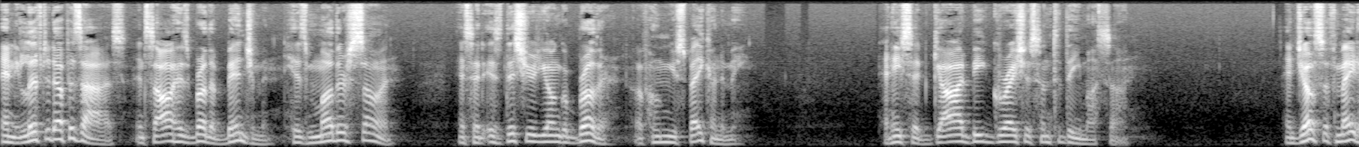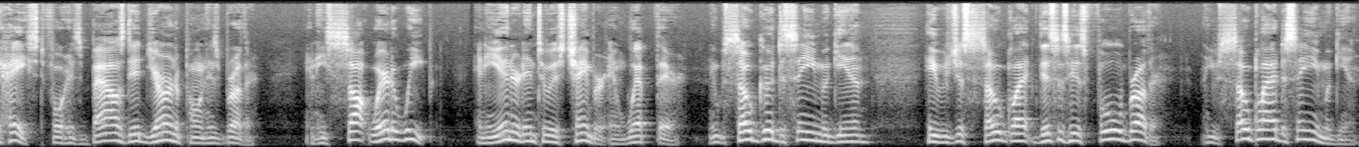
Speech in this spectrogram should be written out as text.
And he lifted up his eyes and saw his brother Benjamin, his mother's son, and said, Is this your younger brother, of whom you spake unto me? And he said, God be gracious unto thee, my son. And Joseph made haste, for his bowels did yearn upon his brother. And he sought where to weep, and he entered into his chamber and wept there. It was so good to see him again. He was just so glad. This is his full brother. He was so glad to see him again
